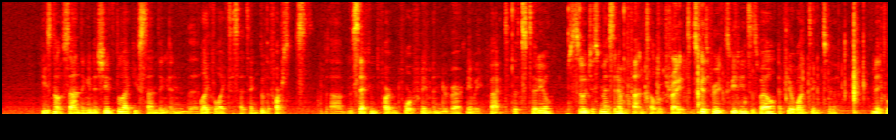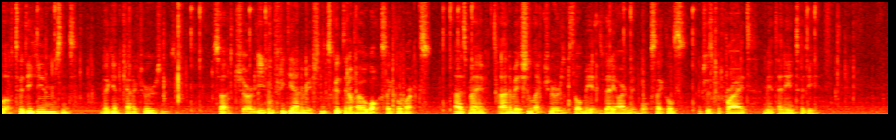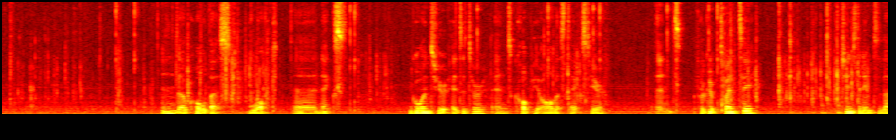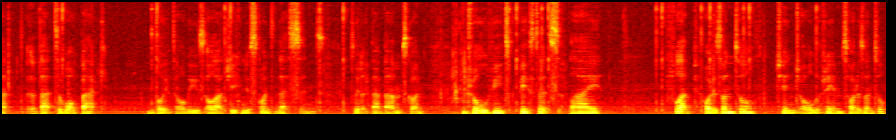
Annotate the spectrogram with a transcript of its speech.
He's not standing in the shaded leg, he's standing in the leg lighter setting. So the first, um, the second, third and fourth frame in reverse. Anyway, back to the tutorial. So just messing around with that until it looks right. It's good for your experience as well if you're wanting to make a lot of 2D games and again characters and such, or even 3D animation. It's good to know how a walk cycle works. As my animation lecturers have told me, it's very hard making walk cycles, which was before I'd made any in 2D. And I'll call this walk. Uh, next, go into your editor and copy all this text here. And for group 20, change the name to that of that to walk back. And delete all these. All actually you can just go into this and delete like that, bam, it's gone. Control V to paste it, apply, flip, horizontal, change all the frames horizontal.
